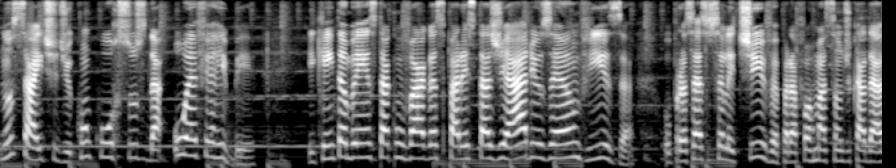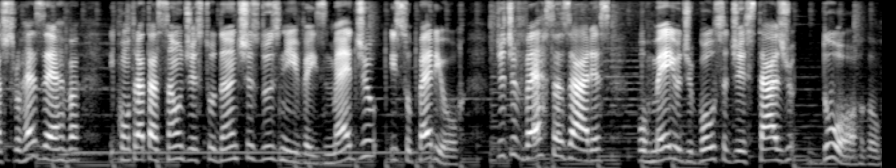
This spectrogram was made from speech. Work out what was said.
no site de concursos da UFRB. E quem também está com vagas para estagiários é a Anvisa. O processo seletivo é para a formação de cadastro reserva e contratação de estudantes dos níveis médio e superior, de diversas áreas, por meio de bolsa de estágio do órgão.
